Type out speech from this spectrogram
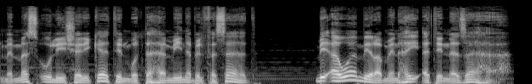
من مسؤولي شركات متهمين بالفساد بأوامر من هيئة النزاهة.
